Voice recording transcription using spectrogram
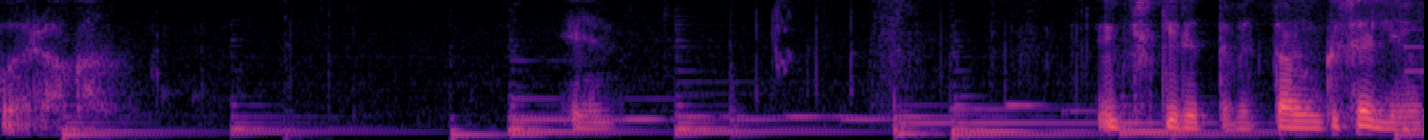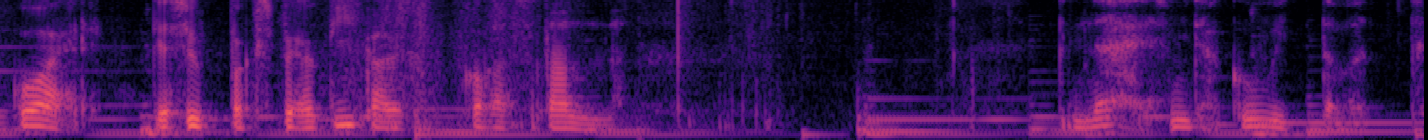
koeraga. üks kirjutab, et tal on ka selline koer, kes hüppaks peaaegu igast kohast alla. nähes midagi huvitavat,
